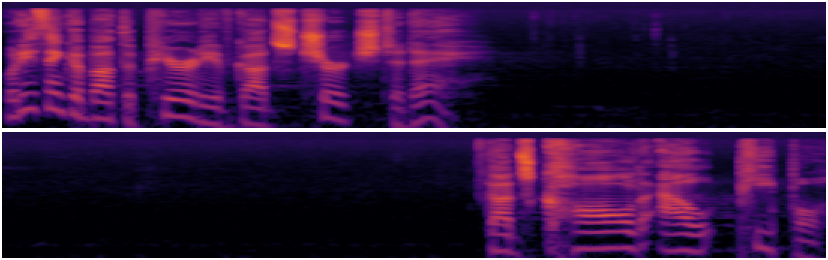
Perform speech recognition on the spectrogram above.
What do you think about the purity of God's church today? God's called out people,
